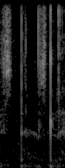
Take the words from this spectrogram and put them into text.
estás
